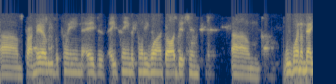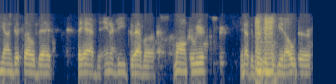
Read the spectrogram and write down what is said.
um, primarily between the ages 18 to 21 to audition. Um, we want them that young just so that they have the energy to have a long career. You know, because when Mhm. people get older,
